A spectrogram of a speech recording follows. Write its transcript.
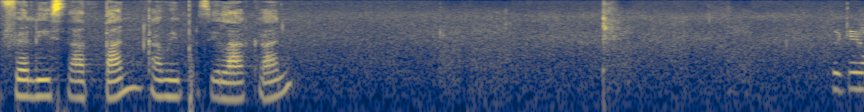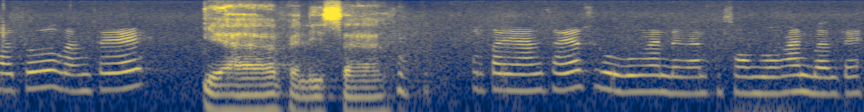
Felisatan kami persilakan. Sukihatu Bante. Ya, Felisa. Pertanyaan saya sehubungan dengan kesombongan Bante.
